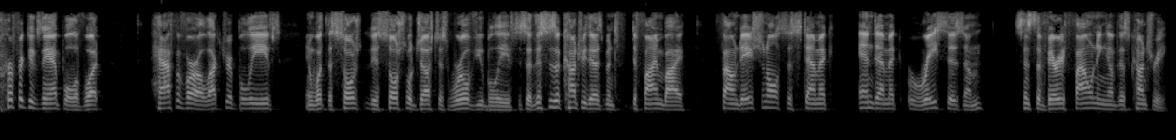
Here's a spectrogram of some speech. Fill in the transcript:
perfect example of what half of our electorate believes and what the social the social justice worldview believes. He said this is a country that has been defined by foundational, systemic, endemic racism since the very founding of this country.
